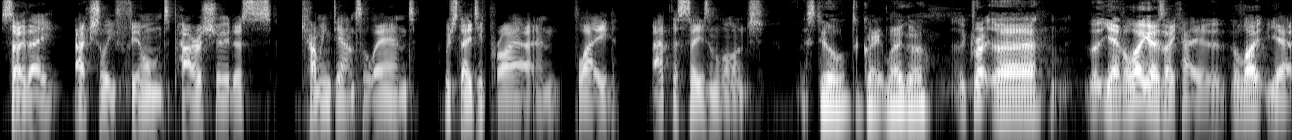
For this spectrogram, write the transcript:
So they actually filmed parachutists coming down to land, which they did prior and played at the season launch. Still, it's a great logo. Uh, yeah, the logo's okay. The lo- yeah,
